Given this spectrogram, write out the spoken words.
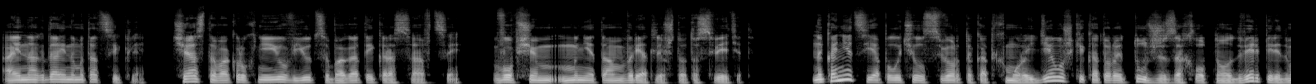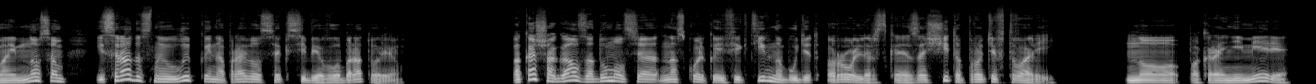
а иногда и на мотоцикле. Часто вокруг нее вьются богатые красавцы. В общем, мне там вряд ли что-то светит. Наконец я получил сверток от хмурой девушки, которая тут же захлопнула дверь перед моим носом и с радостной улыбкой направился к себе в лабораторию. Пока шагал, задумался, насколько эффективна будет роллерская защита против тварей. Но, по крайней мере,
